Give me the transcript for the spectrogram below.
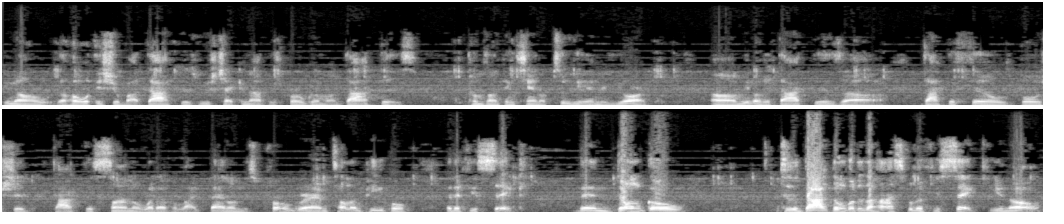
you know, the whole issue about doctors. We was checking out this program on doctors. It comes on, think, Channel 2 here in New York. Um, you know, the doctors, uh, Dr. Phil's bullshit Dr. Sun or whatever like that on this program telling people that if you're sick, then don't go to the doc, don't go to the hospital if you're sick, you know?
